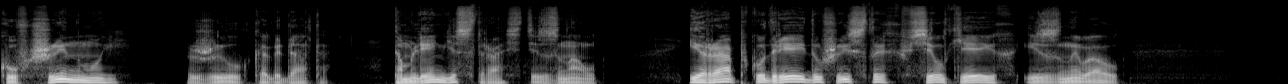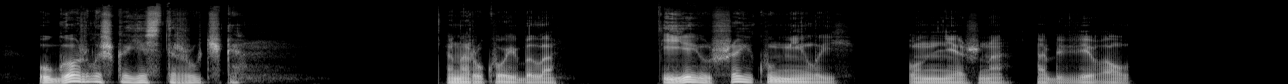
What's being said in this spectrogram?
Кувшин мой жил когда-то, Томленье страсти знал, И раб кудрей душистых В селке их изнывал. У горлышка есть ручка. Она рукой была, И ею шейку милой Он нежно обвивал.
